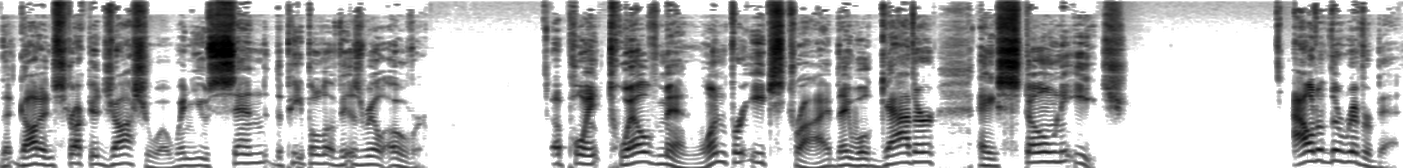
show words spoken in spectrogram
that God instructed Joshua when you send the people of Israel over, appoint 12 men, one for each tribe. They will gather a stone each out of the riverbed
